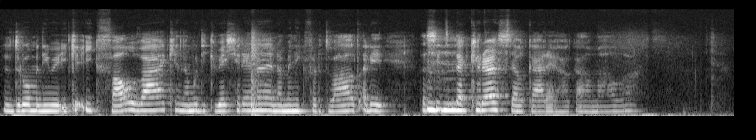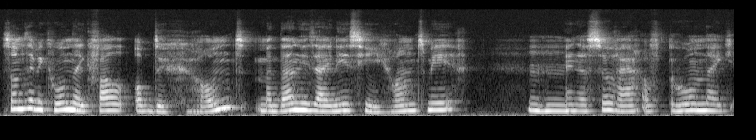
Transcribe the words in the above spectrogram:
de dromen die we... Ik, ik val vaak en dan moet ik wegrennen en dan ben ik verdwaald. Allee, dat, zit, Mhm. dat kruist elkaar eigenlijk allemaal. wel. Soms heb ik gewoon dat ik val op de grond, maar dan is dat ineens geen grond meer. Mhm. En dat is zo raar. Of gewoon dat ik...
